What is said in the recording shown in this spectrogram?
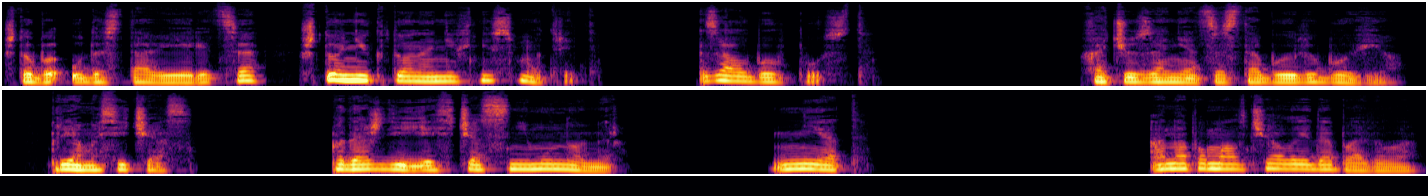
чтобы удостовериться, что никто на них не смотрит. Зал был пуст. «Хочу заняться с тобой любовью. Прямо сейчас. Подожди, я сейчас сниму номер. «Нет». Она помолчала и добавила.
